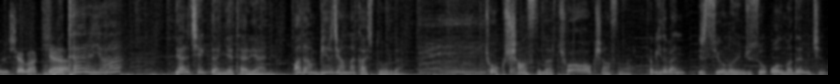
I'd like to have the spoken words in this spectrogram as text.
Ölüşe bak ya. Yeter ya. Gerçekten yeter yani. Adam bir canla kaçtı orada. Çok şanslılar. Çok şanslılar. Tabii ki de ben bir Sion oyuncusu olmadığım için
